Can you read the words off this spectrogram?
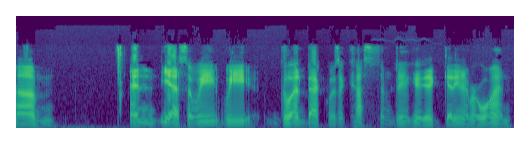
Um, and yeah, so we we Glenn Beck was accustomed to getting number one,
